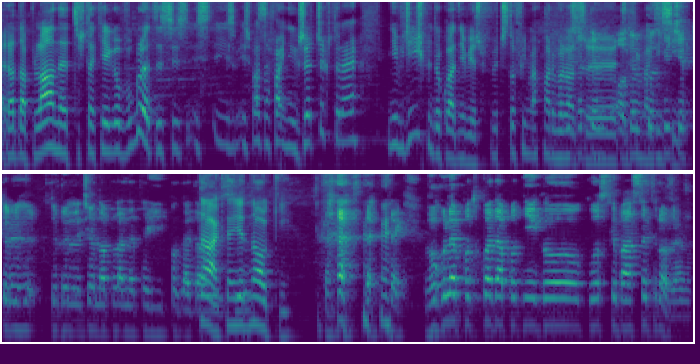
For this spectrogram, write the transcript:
rada planet, coś takiego. W ogóle to jest, jest, jest, jest, masa fajnych rzeczy, które nie widzieliśmy dokładnie, wiesz, czy to w filmach Marvela, czy, tym, czy o tym kosmicie, który, który leciał na planetę i pogadał. Tak, z... ten jednooki. tak, tak, tak. W ogóle podkłada pod niego głos chyba Seth Rogen.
